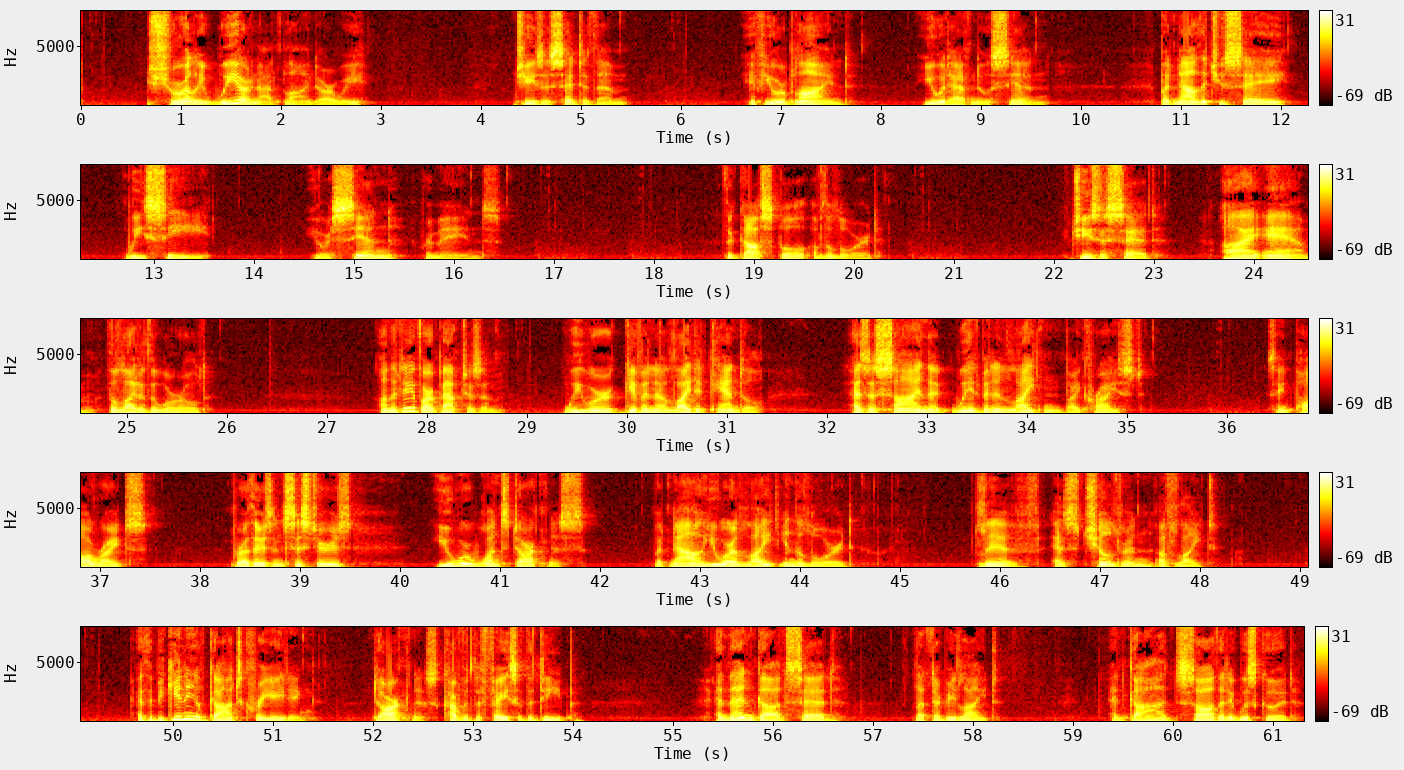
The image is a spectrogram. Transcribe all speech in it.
Surely we are not blind, are we? Jesus said to them, If you were blind, you would have no sin. But now that you say, We see, your sin remains. The Gospel of the Lord. Jesus said, I am the light of the world. On the day of our baptism, we were given a lighted candle as a sign that we had been enlightened by Christ. St. Paul writes, Brothers and sisters, you were once darkness but now you are light in the Lord. Live as children of light. At the beginning of God's creating, darkness covered the face of the deep. And then God said, Let there be light. And God saw that it was good.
